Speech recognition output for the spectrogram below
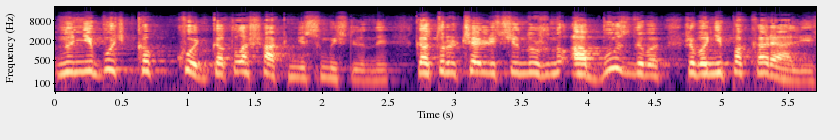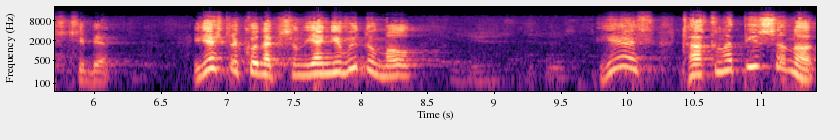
но не будь как конь, как лошак несмысленный, который челюсти нужно обуздывать, чтобы они покорялись тебе. Есть такое написано, я не выдумал. Есть, так написано.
